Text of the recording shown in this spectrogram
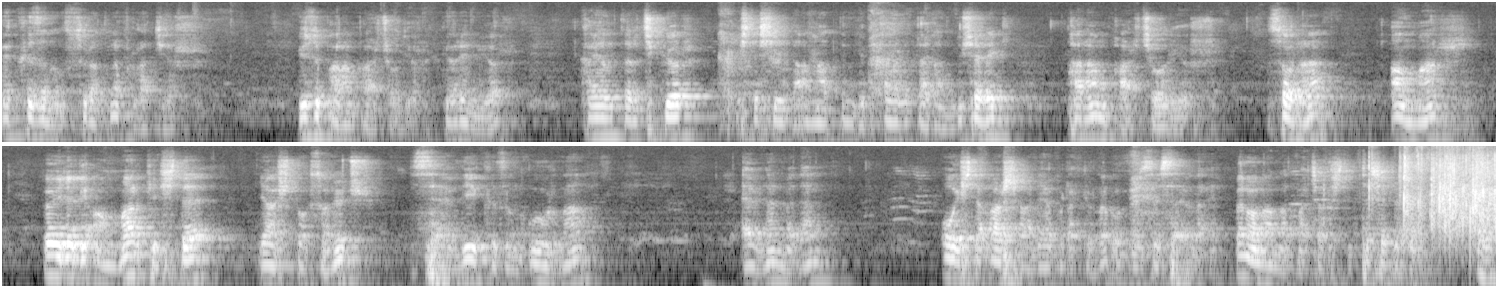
ve kızının suratına fırlatıyor. Yüzü paramparça oluyor, göremiyor. Kayalıkları çıkıyor, işte şiirde anlattığım gibi kayalıklardan düşerek paramparça oluyor. Sonra Ammar, öyle bir Ammar ki işte yaş 93, sevdiği kızın uğruna evlenmeden o işte arş aleye bırakıyorlar, o Mirza Sevda'yı. Ben onu anlatmaya çalıştım. Teşekkür ederim. Evet,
